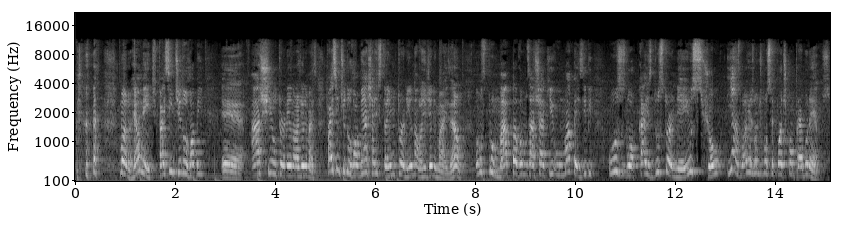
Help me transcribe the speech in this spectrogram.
Mano, realmente, faz sentido o Robin é, ache o torneio na loja de animais. Faz sentido o Robin achar estranho um torneio na loja de animais, não? Vamos pro mapa, vamos achar aqui, o mapa exibe os locais dos torneios, show, e as lojas onde você pode comprar bonecos.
